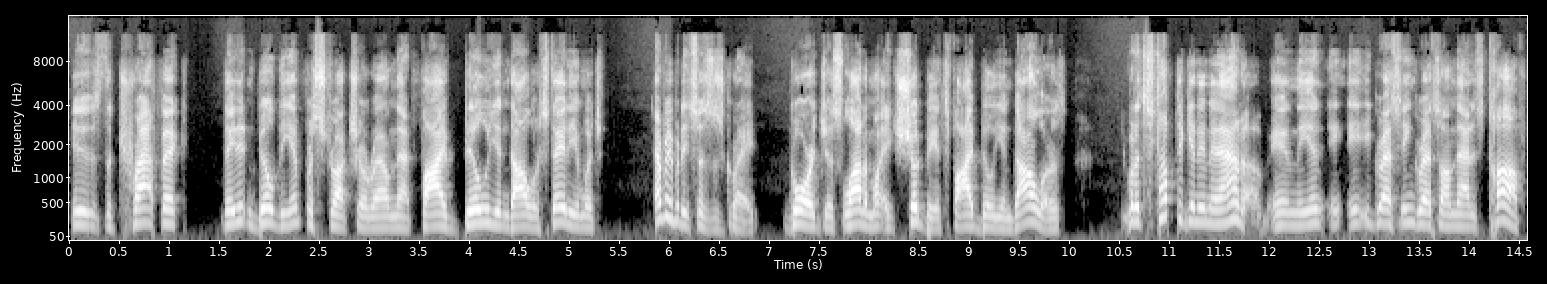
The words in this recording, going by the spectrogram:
is the traffic. They didn't build the infrastructure around that five billion dollar stadium, which everybody says is great, gorgeous, a lot of money. It should be. It's five billion dollars, but it's tough to get in and out of, and the egress ingress on that is tough.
